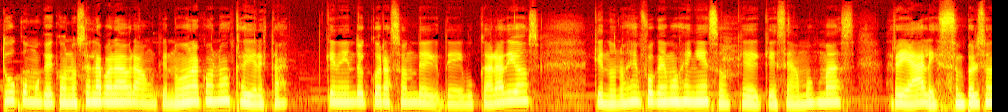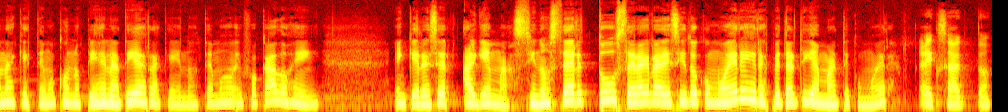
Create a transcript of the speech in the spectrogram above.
tú como que conoces la palabra, aunque no la conozcas y él estás teniendo el corazón de, de buscar a Dios, que no nos enfoquemos en eso, que, que seamos más reales. Son personas que estemos con los pies en la tierra, que no estemos enfocados en, en querer ser alguien más, sino ser tú, ser agradecido como eres y respetarte y amarte como eres. Exacto.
